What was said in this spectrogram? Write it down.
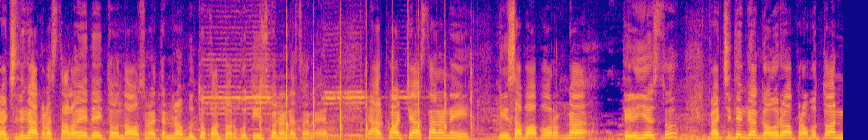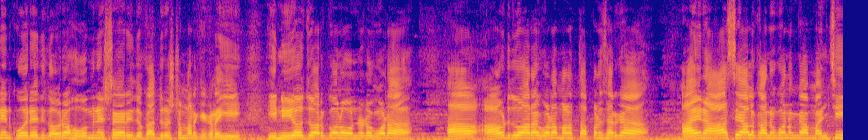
ఖచ్చితంగా అక్కడ స్థలం ఏదైతే ఉందో అవసరమైతే డబ్బులతో కొంతవరకు తీసుకునైనా సరే ఏర్పాటు చేస్తానని ఈ సభాపూర్వకంగా తెలియజేస్తూ ఖచ్చితంగా గౌరవ ప్రభుత్వాన్ని నేను కోరేది గౌరవ హోమ్ మినిస్టర్ గారు ఇది ఒక అదృష్టం మనకి ఇక్కడ ఈ ఈ నియోజకవర్గంలో ఉండడం కూడా ఆవిడ ద్వారా కూడా మనం తప్పనిసరిగా ఆయన ఆశయాలకు అనుగుణంగా మంచి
